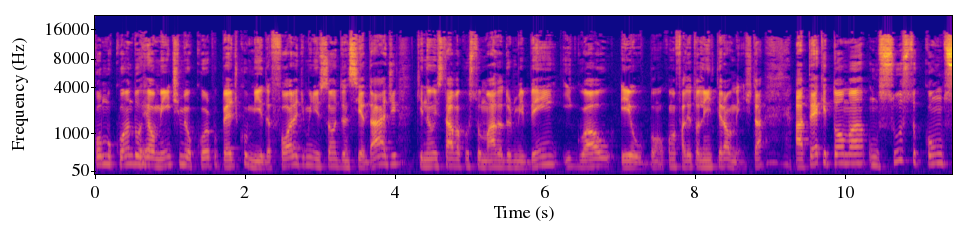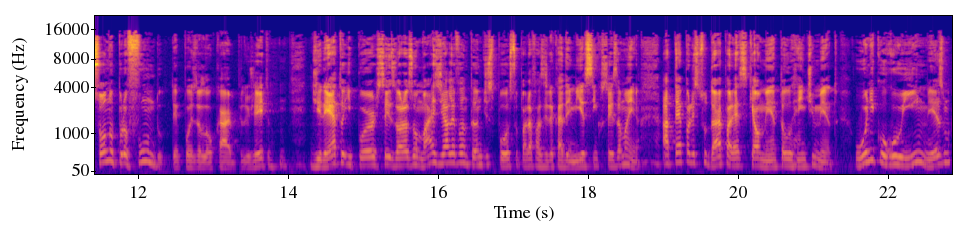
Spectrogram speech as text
como quando realmente meu corpo pede comida, fora a diminuição de ansiedade, que não estava acostumado a dormir bem, igual eu. Bom, como eu falei, eu tô lendo literalmente, tá? Até que toma um susto com sono profundo depois da low carb, pelo jeito, direto e por 6 horas ou mais, já levantando disposto para fazer academia 5, 6 da manhã. Até para estudar parece que aumenta o rendimento. O único ruim mesmo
